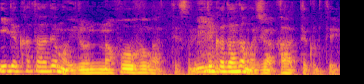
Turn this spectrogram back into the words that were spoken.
入れ方でもいろんな方法があってその入れ方でも味が変わってくるという、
